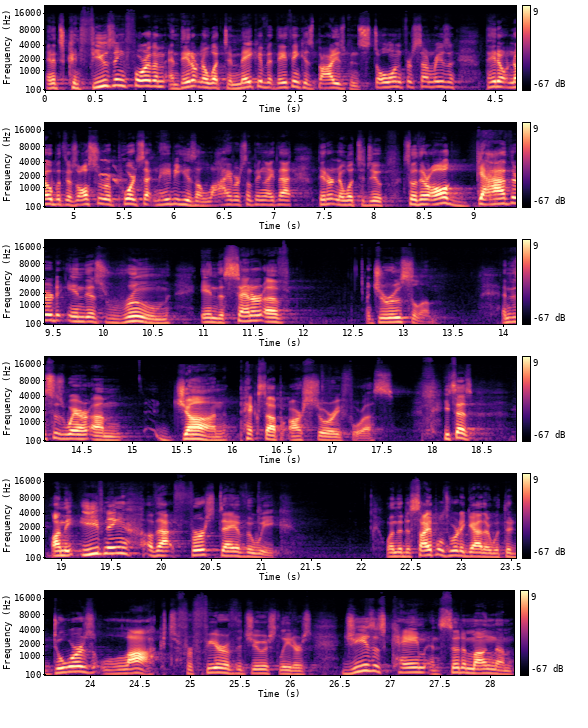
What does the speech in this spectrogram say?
And it's confusing for them, and they don't know what to make of it. They think his body's been stolen for some reason. They don't know, but there's also reports that maybe he's alive or something like that. They don't know what to do. So they're all gathered in this room in the center of Jerusalem. And this is where um, John picks up our story for us. He says, On the evening of that first day of the week, when the disciples were together with the doors locked for fear of the Jewish leaders, Jesus came and stood among them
